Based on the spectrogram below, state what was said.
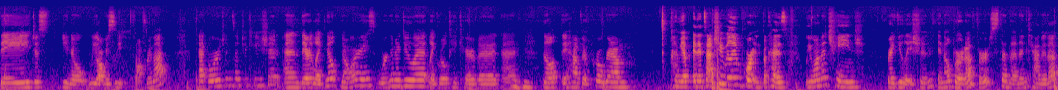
they just, you know, we obviously offer that at Origins Education, and they're like, nope, no worries, we're gonna do it. Like we'll take care of it, and Mhm. they'll they have their program coming up, and it's actually really important because we want to change regulation in Alberta first, and then in Canada.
